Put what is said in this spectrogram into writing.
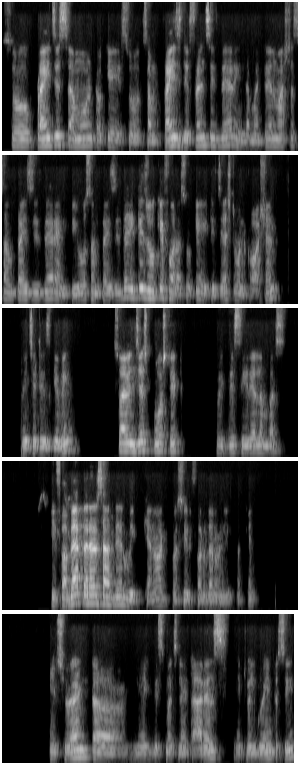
So prices amount, okay. So some price difference is there in the material master, some price is there and PO some price is there. It is okay for us. Okay. It is just one caution which it is giving. So I will just post it with the serial numbers. If ABAP errors are there, we cannot proceed further only. Okay. It shouldn't uh, make this much late or else it will going to see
